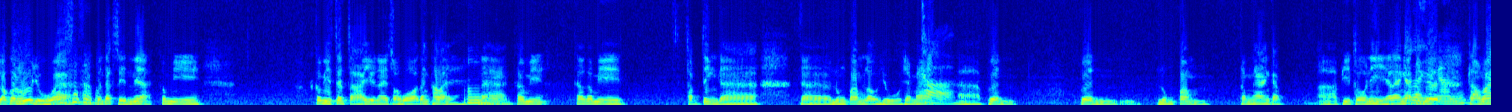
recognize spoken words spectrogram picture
เราก็รู้อยู่ว่าเอ่อคุณทักษิณเนี่ยก็มี ก็มีเส้นสายอยู่ในสวตั้งเท่าไหร่นะฮะก็มีก็ก็มี something กับกับลุงป้อมเราอยู่ใช่ไหมค่ะอ่าเพื่อนเพื่อนลุงป้อมทำงานกับอ่าพี่โทนี่อะไรเงี้ยอะไรคืออย่างนั้นถามว่า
